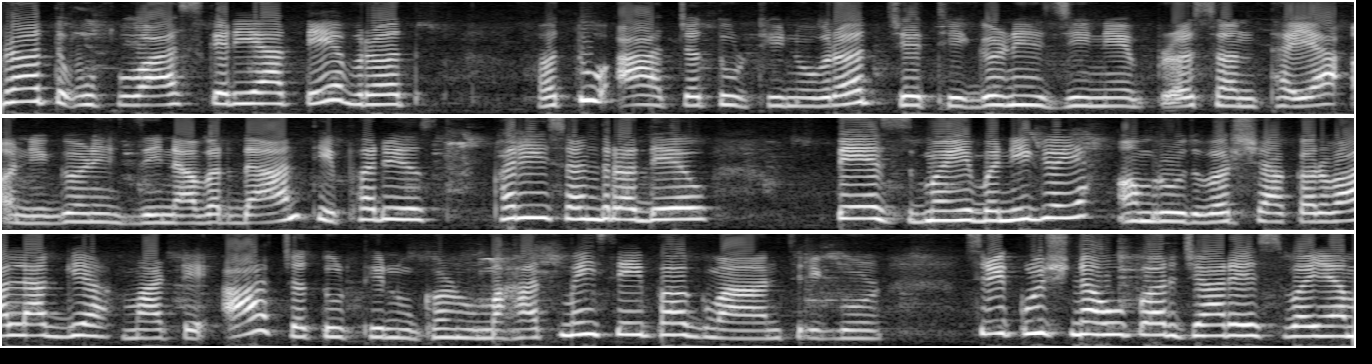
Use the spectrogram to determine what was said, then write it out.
વ્રત ઉપવાસ કર્યા. તે વ્રત હતું. આ ચતુર્થીનું વ્રત જેથી ગણેશજીને પ્રસન્ન થયા અને ગણેશજીના વરદાનથી ફરી ફરી ચંદ્રદેવ તેજમય બની ગયા. અમૃત વર્ષા કરવા લાગ્યા. માટે આ ચતુર્થીનું ઘણું મહાત્મય છે. ભગવાન શ્રી ગુણ શ્રી કૃષ્ણ ઉપર જ્યારે સ્વયં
